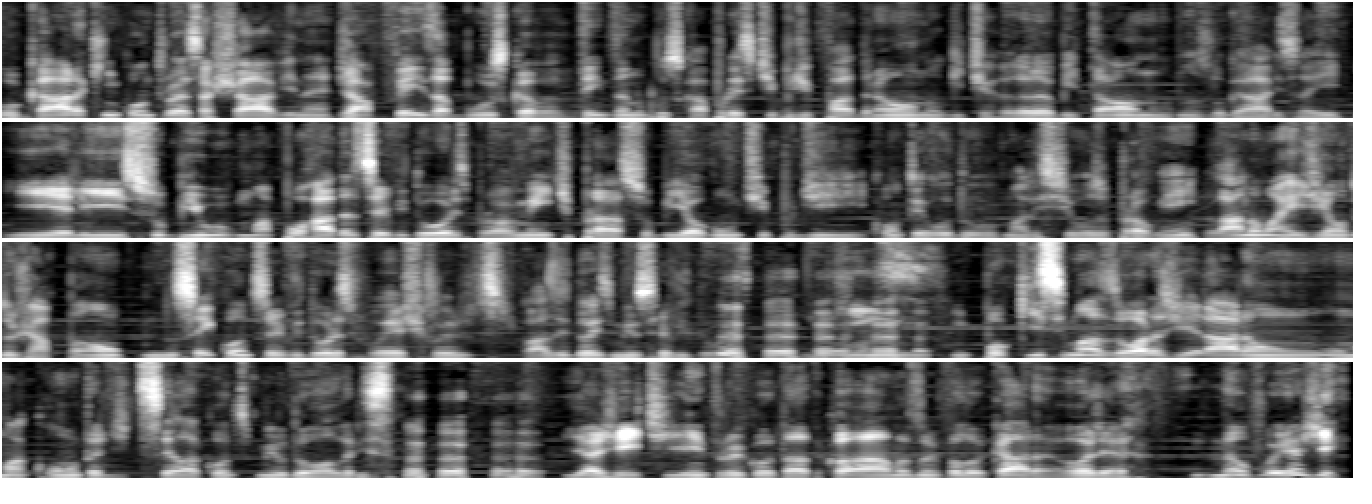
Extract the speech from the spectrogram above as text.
O cara que encontrou essa chave, né, já fez a busca, tentando buscar por esse tipo de padrão no GitHub e tal, no- nos lugares aí. E ele subiu uma porrada de servidores, provavelmente pra subir algum tipo de conteúdo malicioso pra alguém. Lá numa região do Japão, não sei quantos servidores foi, acho que foi quase 2 mil servidores. que em, em pouquíssimas horas geraram uma conta de sei lá quantos mil dólares. e a gente entrou em contato com a Amazon e falou: Cara, olha, não foi a gente.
